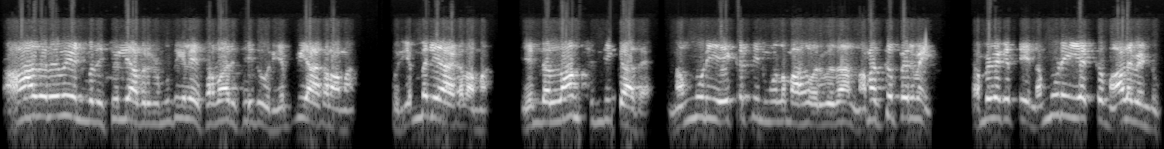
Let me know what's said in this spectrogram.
ஆதரவு என்பதை சொல்லி அவர்கள் முதுகிலே சவாரி செய்து ஒரு எம்பி ஆகலாமா ஒரு எம்எல்ஏ ஆகலாமா என்றெல்லாம் சிந்திக்காத நம்முடைய இயக்கத்தின் மூலமாக வருவதுதான் நமக்கு பெருமை. தமிழகத்தை நம்முடைய இயக்கம் ஆள வேண்டும்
